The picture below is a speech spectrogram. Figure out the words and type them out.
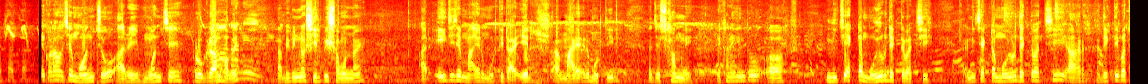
আচ্ছা আচ্ছা। করা হয়েছে মঞ্চ আর এই মঞ্চে প্রোগ্রাম হবে বিভিন্ন শিল্পীর সমন্বয়ে। আর এই যে যে মায়ের মূর্তিটা এর মায়ের মূর্তির যে সামনে এখানে কিন্তু নিচে একটা ময়ূর দেখতে পাচ্ছি। নিচে একটা ময়ূর দেখতে পাচ্ছি, আর দেখতেই পাচ্ছ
